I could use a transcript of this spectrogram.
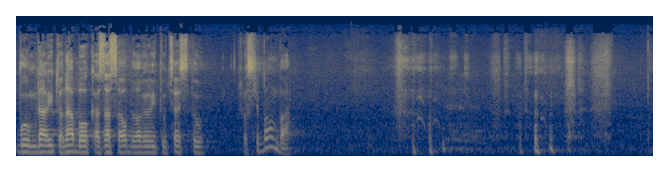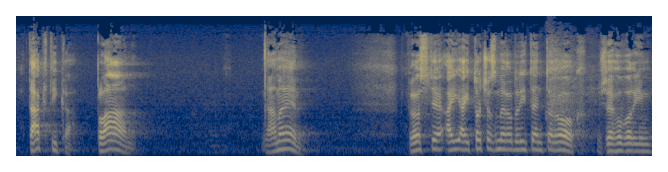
bum, dali to na bok a zase obnovili tú cestu. Proste bomba. Taktika, plán. Amen. Proste aj, aj to, čo sme robili tento rok, že hovorím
